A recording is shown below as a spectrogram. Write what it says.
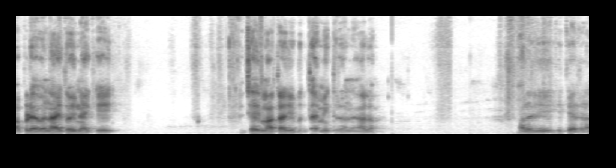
આપણે હવે નાહી ધોઈ નાખી જય માતાજી બધા મિત્રોને, હાલો. મારે જણા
